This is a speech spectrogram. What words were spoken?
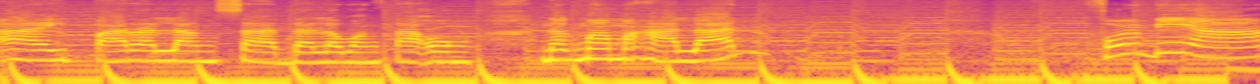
ay para lang sa dalawang taong nagmamahalan? For me ah,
